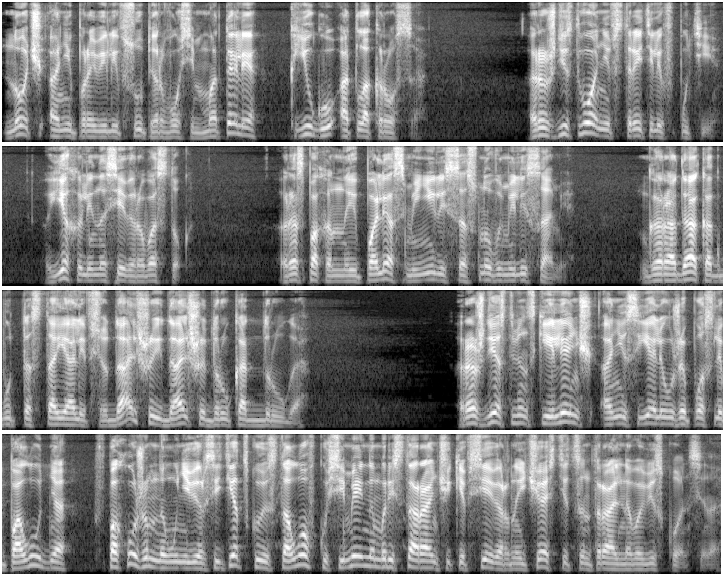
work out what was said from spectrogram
Ночь они провели в Супер-8 мотеле к югу от Лакросса. Рождество они встретили в пути. Ехали на северо-восток. Распаханные поля сменились сосновыми лесами. Города как будто стояли все дальше и дальше друг от друга. Рождественский ленч они съели уже после полудня в похожем на университетскую столовку семейном ресторанчике в северной части центрального Висконсина.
